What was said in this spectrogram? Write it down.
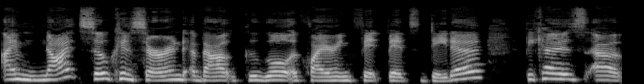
I'm not so concerned about Google acquiring Fitbit's data because, uh,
